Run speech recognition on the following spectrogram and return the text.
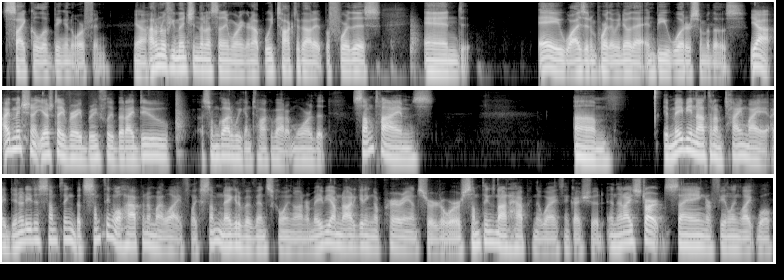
cycle of being an orphan. yeah. I don't know if you mentioned that on Sunday morning or not, but we talked about it before this. And A, why is it important that we know that? And B, what are some of those? Yeah, I mentioned it yesterday very briefly, but I do. So I'm glad we can talk about it more. That sometimes, um, it may be not that I'm tying my identity to something, but something will happen in my life, like some negative events going on, or maybe I'm not getting a prayer answered, or something's not happening the way I think I should. And then I start saying or feeling like, well,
